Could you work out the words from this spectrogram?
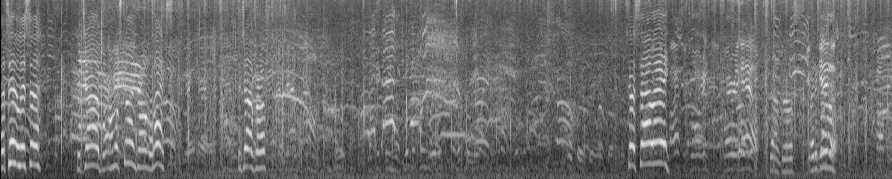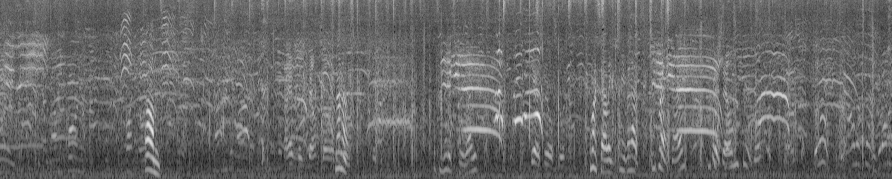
That's it, Alyssa. Good job. We're almost done, girl. Relax. Good job, girls. Let's go, Sally. Passatory wearing out. Good job, girls. Way to go. Um, I have this bounce on. no, no. It's middle school, right? Yeah, it's middle school. Come on, Sally. Relax. Deep breath, all right? Deep breath, Sally. Eh? You sure, girl. Eh? Relax. Almost done. Get your edge. Get the leaf side.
